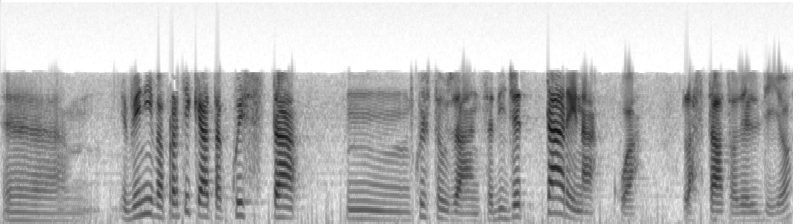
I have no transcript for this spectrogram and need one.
eh, veniva praticata questa, mh, mm, questa usanza di gettare in acqua la statua del Dio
